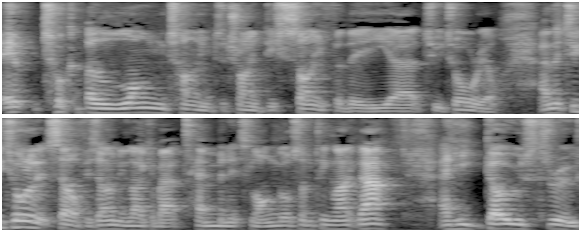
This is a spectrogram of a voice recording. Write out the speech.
It took a long time to try and decipher the uh, tutorial. And the tutorial itself is only like about 10 minutes long or something like that. And he goes through,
